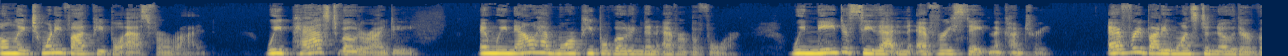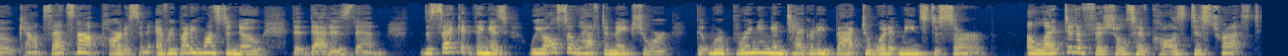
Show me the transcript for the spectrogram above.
only 25 people asked for a ride. We passed voter ID and we now have more people voting than ever before. We need to see that in every state in the country. Everybody wants to know their vote counts. That's not partisan. Everybody wants to know that that is them. The second thing is we also have to make sure that we're bringing integrity back to what it means to serve. Elected officials have caused distrust,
